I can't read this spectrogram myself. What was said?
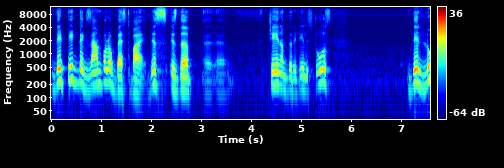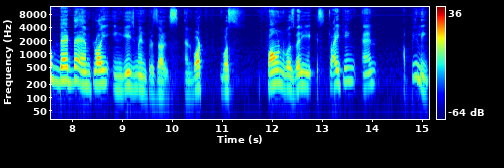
they take the example of Best Buy, this is the uh, uh, chain of the retail stores. They looked at the employee engagement results and what was found was very striking and appealing,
